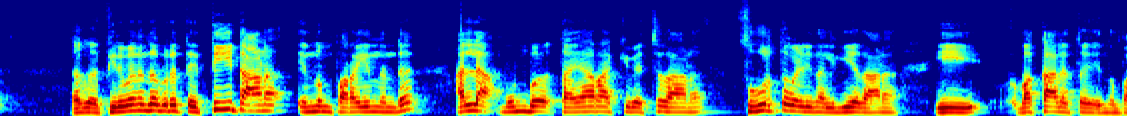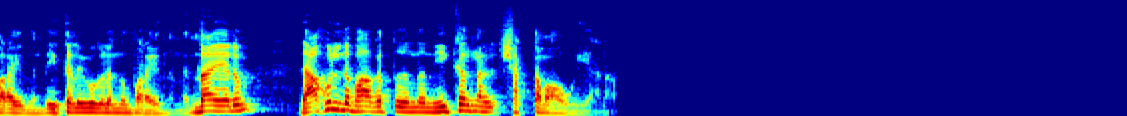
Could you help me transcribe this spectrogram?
തിരുവനന്തപുരത്ത് എത്തിയിട്ടാണ് എന്നും പറയുന്നുണ്ട്. അല്ല മുമ്പ് തയ്യാറാക്കി വെച്ചതാണ് സുഹൃത്ത് വഴി നൽകിയതാണ് ഈ വക്കാലത്ത് എന്നും പറയുന്നുണ്ട് ഈ തെളിവുകളെന്നും പറയുന്നുണ്ട്. എന്തായാലും രാഹുലിന്റെ ഭാഗത്ത് നിന്ന് നീക്കങ്ങൾ ശക്തമാവുകയാണ്.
